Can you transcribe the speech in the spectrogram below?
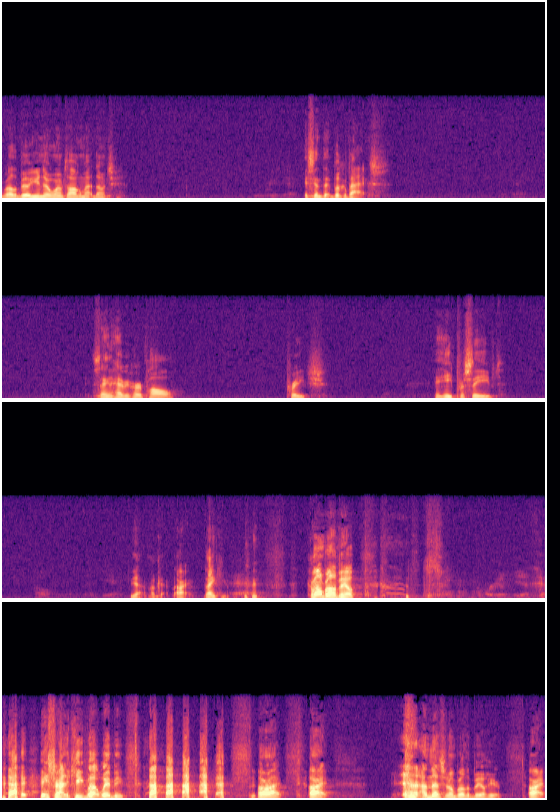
Brother Bill, you know what I'm talking about, don't you? It's in the book of Acts. saying, Have you heard Paul preach? And he perceived. Yeah, okay. All right. Thank you. Come on, Brother Bill. He's trying to keep up with me. All right. All right. I'm messing on Brother Bill here. All right.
